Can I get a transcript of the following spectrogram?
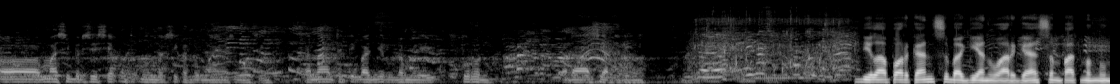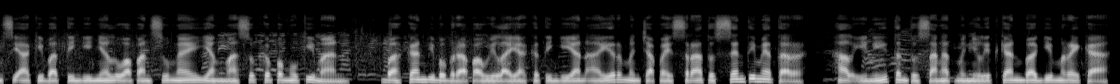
eh, masih bersiap untuk membersihkan rumahnya masing-masing karena titik banjir sudah mulai turun pada siang hari ini. Dilaporkan sebagian warga sempat mengungsi akibat tingginya luapan sungai yang masuk ke pemukiman, bahkan di beberapa wilayah ketinggian air mencapai 100 cm. Hal ini tentu sangat menyulitkan bagi mereka,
